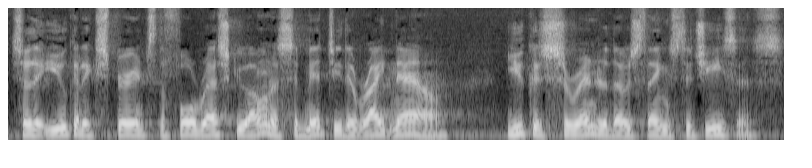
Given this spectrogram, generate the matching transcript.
so that you could experience the full rescue, I want to submit to you that right now you could surrender those things to Jesus.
